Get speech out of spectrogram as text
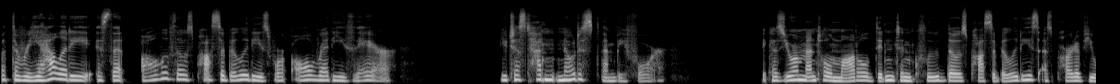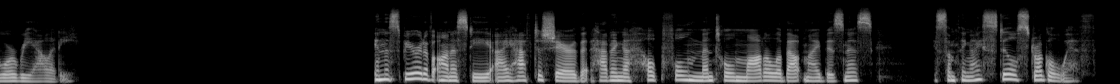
But the reality is that all of those possibilities were already there. You just hadn't noticed them before because your mental model didn't include those possibilities as part of your reality. In the spirit of honesty, I have to share that having a helpful mental model about my business is something I still struggle with.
